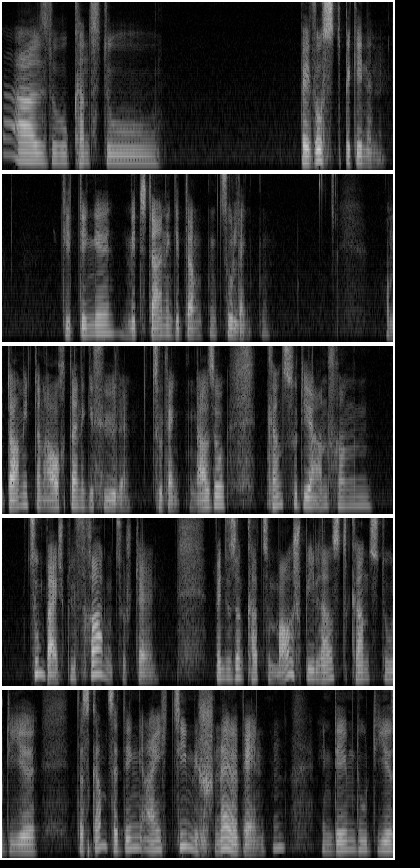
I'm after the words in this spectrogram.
Also kannst du bewusst beginnen, die Dinge mit deinen Gedanken zu lenken und damit dann auch deine Gefühle zu lenken. Also kannst du dir anfangen, zum Beispiel Fragen zu stellen. Wenn du so ein Katz-und-Maus-Spiel hast, kannst du dir das ganze Ding eigentlich ziemlich schnell beenden, indem du dir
